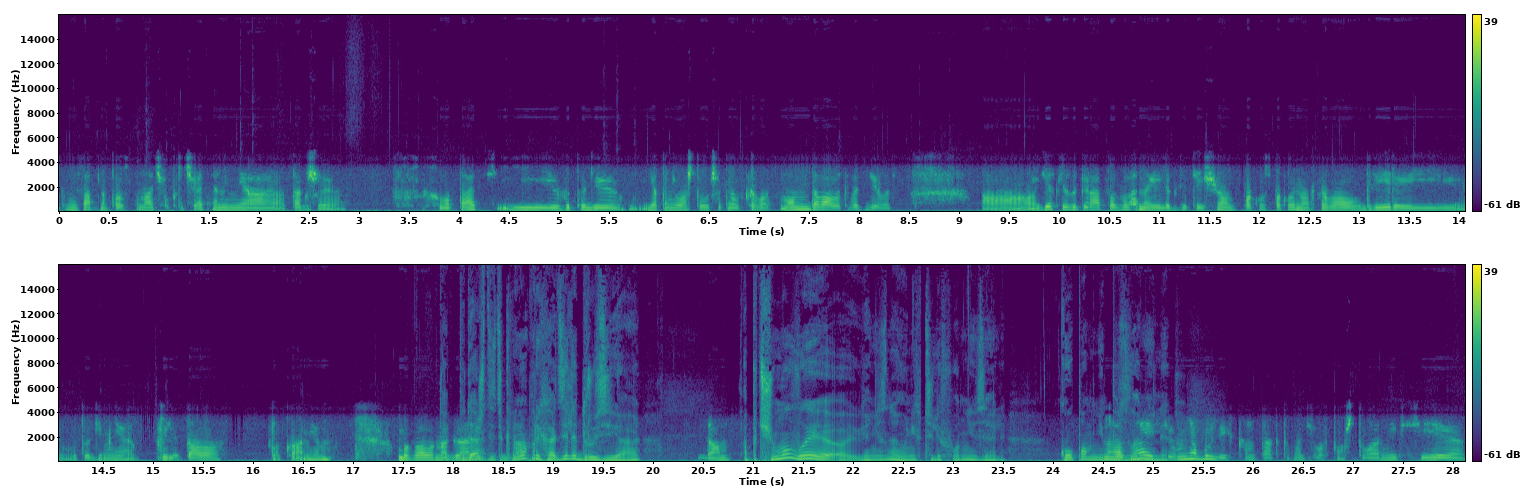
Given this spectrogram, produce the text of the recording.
внезапно просто начал кричать на меня, также хватать, и в итоге я поняла, что лучше от него скрываться. Но он не давал этого сделать. А, если запираться в ванной или где-то еще, он спокойно открывал двери, и в итоге мне прилетало руками, бывало так, ногами. Подождите, к да. нему приходили друзья. Да. А почему вы, э, я не знаю, у них телефон не взяли? Копам не ну, позвонили? Знаете, у меня были их контакты, но дело в том, что они все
